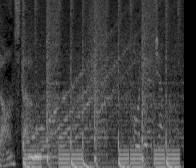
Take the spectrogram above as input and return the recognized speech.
Don't stop. Audio Jungle.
